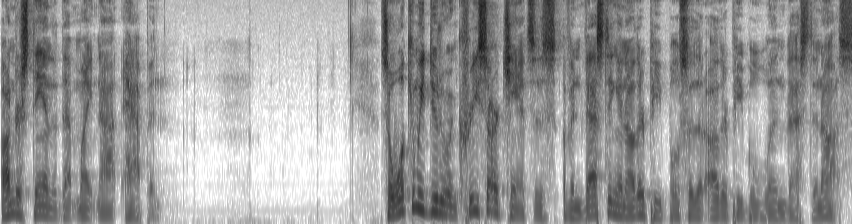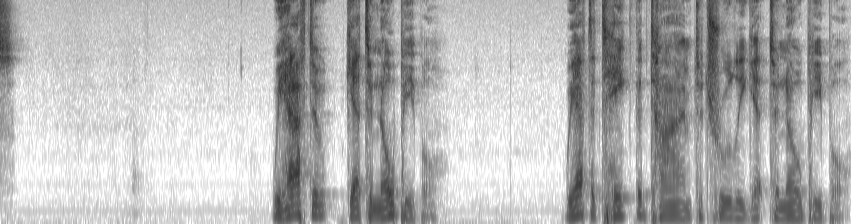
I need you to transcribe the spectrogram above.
understand that that might not happen. So, what can we do to increase our chances of investing in other people so that other people will invest in us? We have to get to know people. We have to take the time to truly get to know people.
